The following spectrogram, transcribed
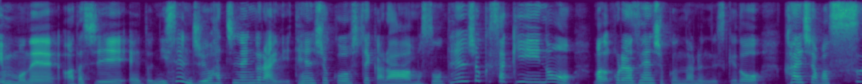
員もね、私、えっ、ー、と、2018年ぐらいに転職をしてから、もうその転職先の、まあこれは前職になるんですけど、会社はすっ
